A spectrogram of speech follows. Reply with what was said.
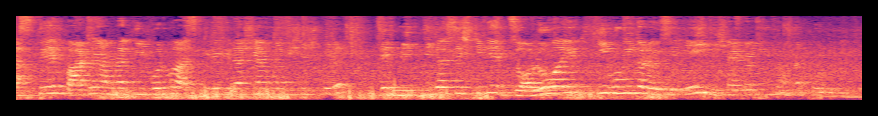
আজকের পাঠে আমরা কি করব আজকের ক্লাসে আমরা বিশেষ করে যে মৃত্তিকা সৃষ্টিতে জলবায়ুর কি ভূমিকা রয়েছে, এই বিষয়টা কিন্তু আমরা পড়ব কিন্তু।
